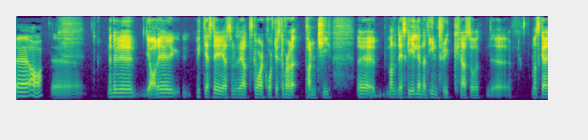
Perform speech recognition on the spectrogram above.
Uh, ja. Uh... Men det, ja, det viktigaste är som du säger att det ska vara kort, det ska vara punchy. Uh, man, det ska lämna ett intryck. Alltså, man ska,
